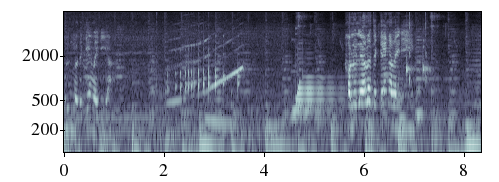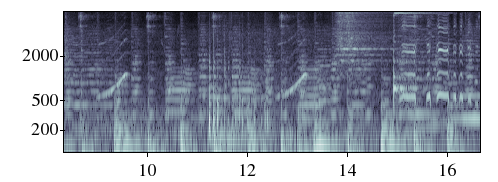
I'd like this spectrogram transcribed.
พึ่งเราจะแกล้งอะไรดีอะเขารู้แล้วเราจะแกล้งอะไรดีห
